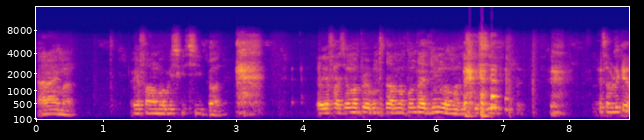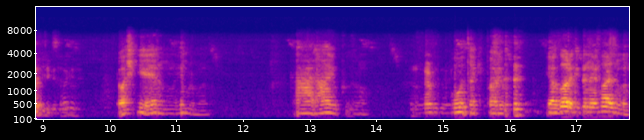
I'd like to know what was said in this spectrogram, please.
Caralho, mano. Eu ia falar um bagulho e esqueci, brother. Eu ia fazer uma pergunta, tava na ponta da língua, mano, esqueci. É sobre o quê? Eu acho que era, não lembro, mano. Caralho, cuzão. Eu não lembro do- Puta que pariu. E agora, o que que nós faz, mano?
